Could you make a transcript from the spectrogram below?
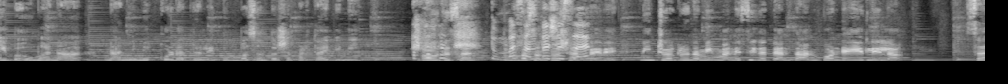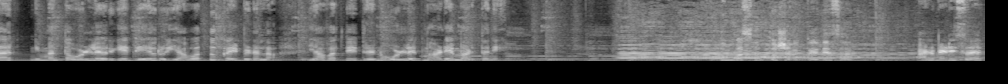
ಈ ಬಹುಮಾನ ನಾನು ನಿಮಗೆ ಕೊಡೋದ್ರಲ್ಲಿ ತುಂಬಾ ಸಂತೋಷ ಪಡ್ತಾ ಇದ್ದೀನಿ. ಹೌದು ಸರ್ ತುಂಬಾ ಸಂತೋಷ ಆಗ್ತಾ ಇದೆ. ನಿಜವಾಗ್ಲೂ ನಮಗೆ ಮನೆ ಸಿಗತ್ತೆ ಅಂತ ಅನ್ಕೊಂಡೇ ಇರ್ಲಿಲ್ಲ. ಸರ್ ನಿಮ್ಮಂತ ಒಳ್ಳೆಯವರಿಗೆ ದೇವರು ಯಾವತ್ತೂ ಕೈ ಬಿಡಲ್ಲ. ಯಾವತ್ತಿದ್ರೇನು ಒಳ್ಳೇದ್ ಮಾಡೇ ಮಾಡ್ತಾನೆ. ತುಂಬಾ ಸಂತೋಷ ಆಗ್ತಾ ಇದೆ ಸರ್. ಅಳಬೇಡಿ ಸರ್.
